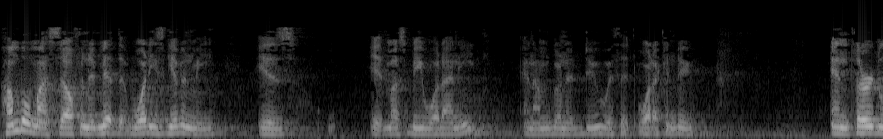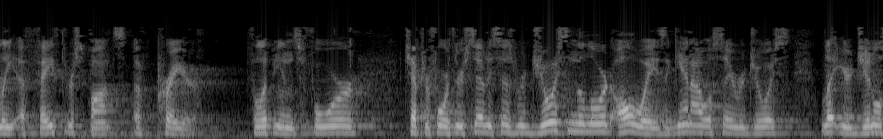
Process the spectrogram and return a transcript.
humble myself and admit that what He's given me is, it must be what I need. And I'm going to do with it what I can do. And thirdly, a faith response of prayer. Philippians 4, chapter 4 through 7, it says, Rejoice in the Lord always. Again, I will say, rejoice. Let your gentle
